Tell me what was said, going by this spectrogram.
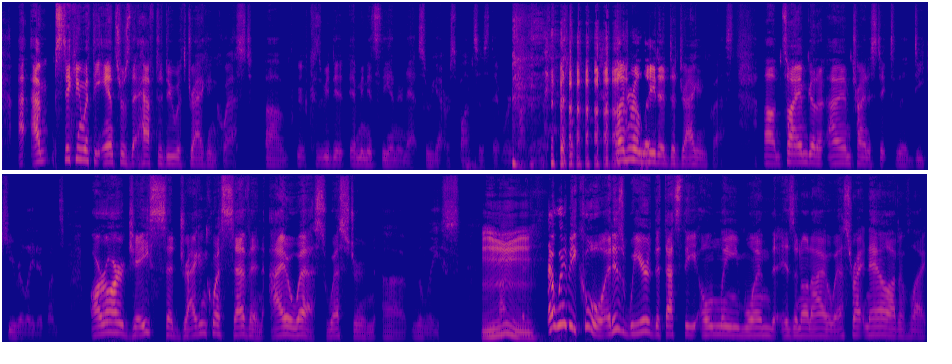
I, I'm sticking with the answers that have to do with Dragon Quest because we did. I mean, it's the internet, so we got responses that were not related, unrelated to Dragon Quest. Um, so I am gonna I am trying to stick to the DQ related ones. RR Jace said Dragon Quest Seven iOS Western uh, release. Mm. That would be cool. It is weird that that's the only one that isn't on iOS right now. Out of like,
